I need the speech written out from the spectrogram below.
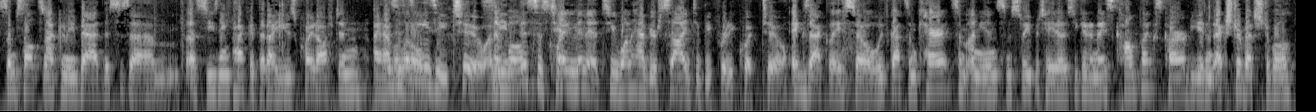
some salt's not going to be bad. This is um, a seasoning packet that I use quite often. I have a little it's easy too. I mean, this is 10 minutes. You want to have your side to be pretty quick too. Exactly. So we've got some carrots, some onions, some sweet potatoes. You get a nice complex carb. You get an extra vegetable,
